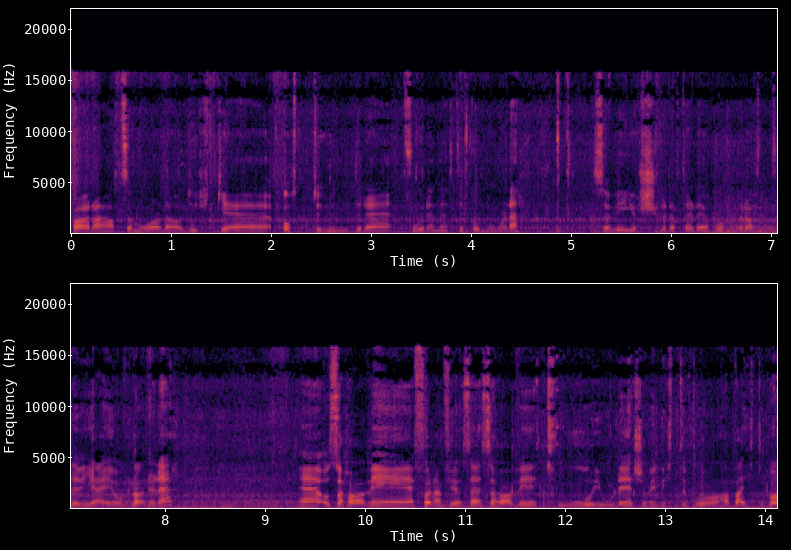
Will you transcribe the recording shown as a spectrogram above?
Far har hatt som mål å dyrke 800 fòrenheter på målet. Så vi gjødsler etter det og håper at jeg òg klarer det. Eh, og så har vi foran fjøset så har vi to jorder som vi bytter på å ha beite på.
